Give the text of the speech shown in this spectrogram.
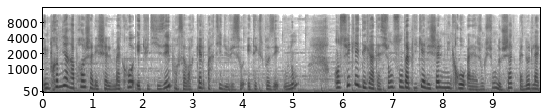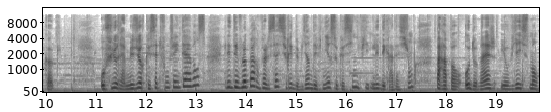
Une première approche à l'échelle macro est utilisée pour savoir quelle partie du vaisseau est exposée ou non. Ensuite, les dégradations sont appliquées à l'échelle micro à la jonction de chaque panneau de la coque. Au fur et à mesure que cette fonctionnalité avance, les développeurs veulent s'assurer de bien définir ce que signifient les dégradations par rapport aux dommages et au vieillissement,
